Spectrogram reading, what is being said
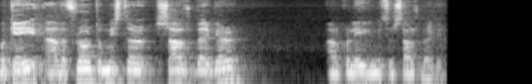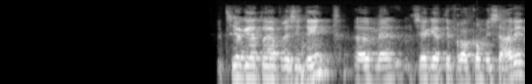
Okay, uh, the floor to Mr. Salzberger, our colleague Mr. Salzberger. Sehr geehrter Herr Präsident, äh, sehr geehrte Frau Kommissarin,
